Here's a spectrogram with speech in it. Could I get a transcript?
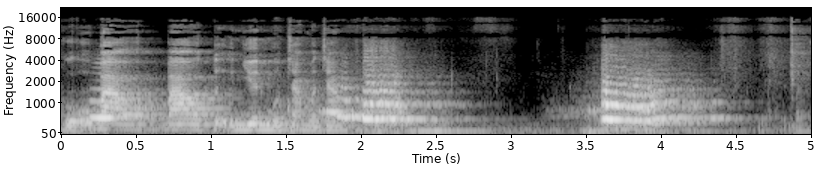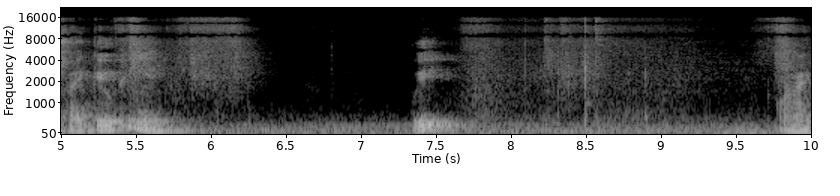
Gỗ bao bao tự nhiên 100 phần trăm. Xoay kêu thích nhỉ? Ý. Này,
